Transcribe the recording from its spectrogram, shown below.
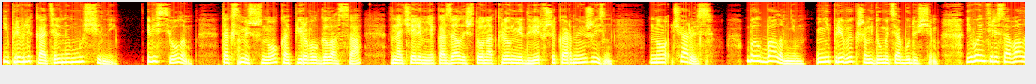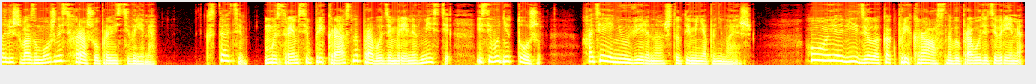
и привлекательным мужчиной. Веселым, так смешно копировал голоса. Вначале мне казалось, что он открыл мне дверь в шикарную жизнь. Но Чарльз был баловнем, не привыкшим думать о будущем. Его интересовала лишь возможность хорошо провести время. Кстати, мы с Рэмси прекрасно проводим время вместе, и сегодня тоже, хотя я не уверена, что ты меня понимаешь». «О, я видела, как прекрасно вы проводите время.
